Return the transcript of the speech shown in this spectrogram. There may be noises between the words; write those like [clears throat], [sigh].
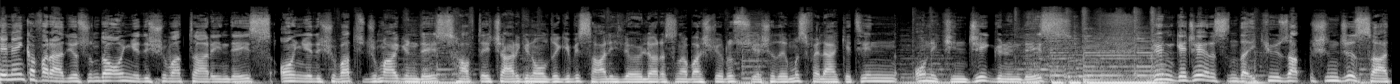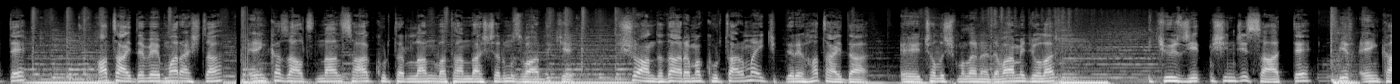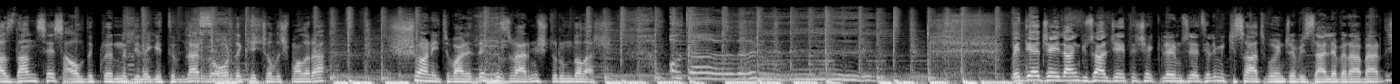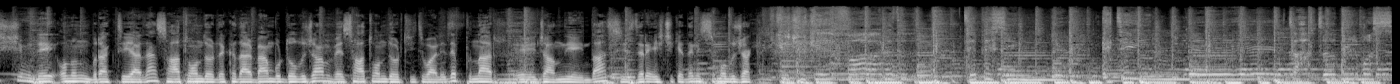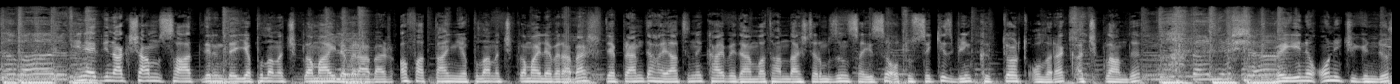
Türkiye'nin en kafa radyosunda 17 Şubat tarihindeyiz. 17 Şubat Cuma gündeyiz. Hafta içi her gün olduğu gibi Salih ile öğle arasına başlıyoruz. Yaşadığımız felaketin 12. günündeyiz. Dün gece yarısında 260. saatte Hatay'da ve Maraş'ta enkaz altından sağ kurtarılan vatandaşlarımız vardı ki şu anda da arama kurtarma ekipleri Hatay'da e, çalışmalarına devam ediyorlar. 270. saatte bir enkazdan ses aldıklarını dile getirdiler ve oradaki çalışmalara şu an itibariyle de hız vermiş durumdalar. Bediye Ceylan Güzelce'ye teşekkürlerimizi iletelim. 2 saat boyunca bizlerle beraberdi. Şimdi onun bıraktığı yerden saat 14'e kadar ben burada olacağım ve saat 14 itibariyle de Pınar e, canlı yayında sizlere eşlik eden isim olacak. Küçük ev vardı tepesinde Yine dün akşam saatlerinde yapılan açıklamayla beraber AFAD'dan yapılan açıklamayla beraber depremde hayatını kaybeden vatandaşlarımızın sayısı 38.044 olarak açıklandı. Ve yine 12 gündür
